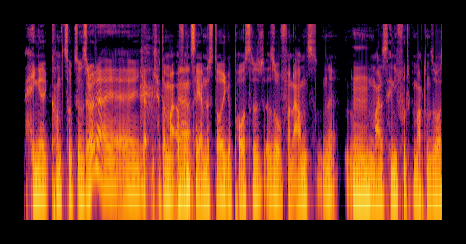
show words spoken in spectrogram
Hängekonstruktion ist. Leute, äh, ich, hab, ich hatte mal auf Ja. Instagram eine Story gepostet, so von abends, ne, Mhm. mal das Handyfoto gemacht und sowas.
